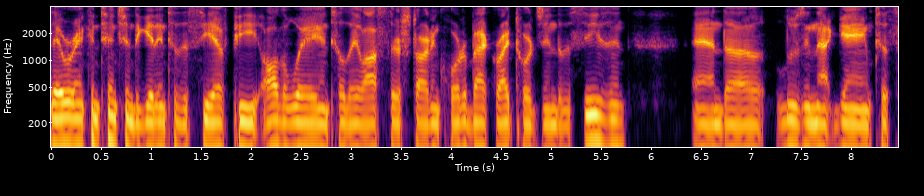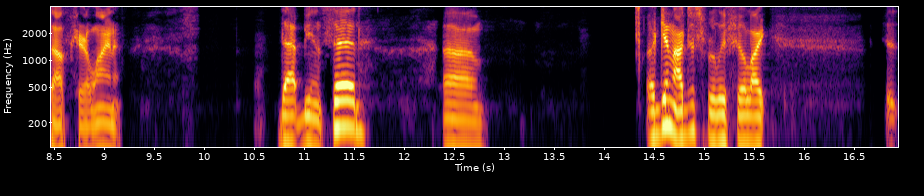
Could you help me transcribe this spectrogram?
they were in contention to get into the CFP all the way until they lost their starting quarterback right towards the end of the season and uh, losing that game to South Carolina. That being said, um, again, I just really feel like it,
